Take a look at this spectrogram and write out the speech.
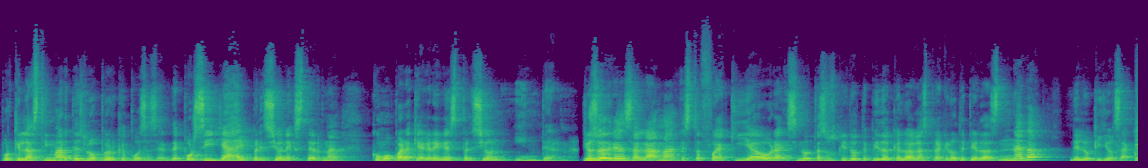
porque lastimarte es lo peor que puedes hacer. De por sí ya hay presión externa como para que agregues presión interna. Yo soy Adrián Salama, esto fue aquí ahora, y si no te has suscrito te pido que lo hagas para que no te pierdas nada de lo que yo saco.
